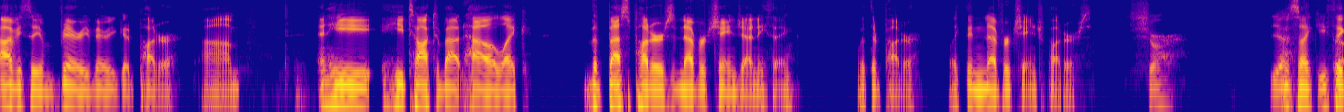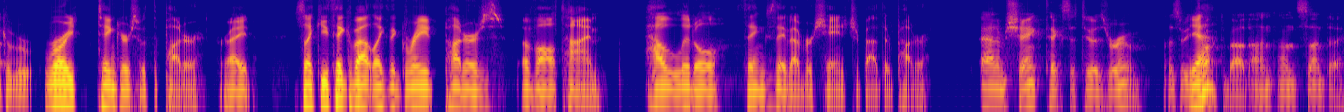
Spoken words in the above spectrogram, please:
obviously a very very good putter. Um, and he he talked about how like the best putters never change anything with their putter. Like they never change putters. sure. Yeah, It's like you think of Rory tinkers with the putter, right? It's like you think about like the great putters of all time, how little things they've ever changed about their putter. Adam Schenk takes it to his room, as we Yeah. talked about on on Sunday.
